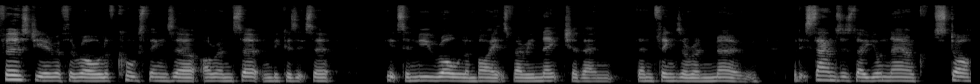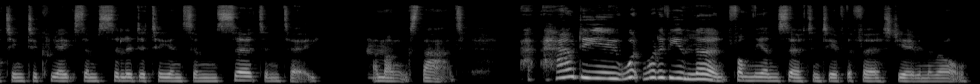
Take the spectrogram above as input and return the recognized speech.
first year of the role. Of course, things are, are uncertain because it's a it's a new role, and by its very nature, then then things are unknown. But it sounds as though you're now starting to create some solidity and some certainty amongst that. How do you what what have you learnt from the uncertainty of the first year in the role?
